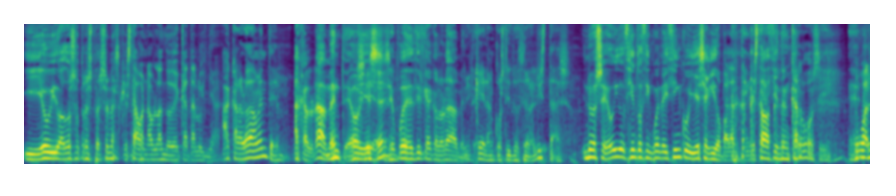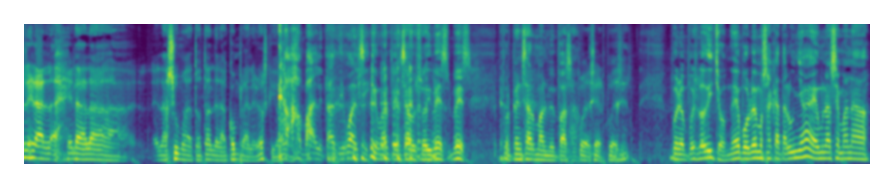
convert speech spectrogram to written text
y he oído a dos o tres personas que estaban hablando de Cataluña. ¿Acaloradamente? Acaloradamente, oye, Sí, ¿eh? se puede decir que acaloradamente. Que eran constitucionalistas. No sé, he oído 155 y he seguido para adelante. Que estaba haciendo encargos, sí. ¿eh? Igual era, la, era la, la suma total de la compra del Eroski. ¿vale? Ah, vale, tal, igual sí, que mal pensado soy, ¿ves? ¿Ves? Por pensar mal me pasa. Puede ser, puede ser. Bueno, pues lo dicho, ¿eh? volvemos a Cataluña, eh, una, semana,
